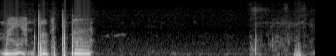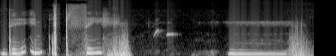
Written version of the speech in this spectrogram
my unforgettable in UPSI mm,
